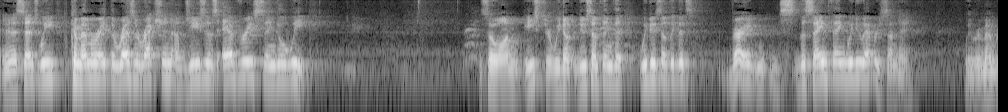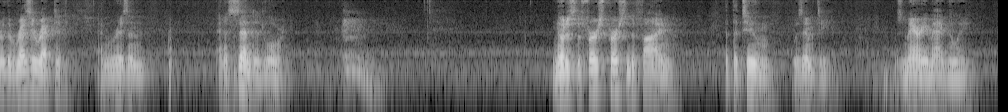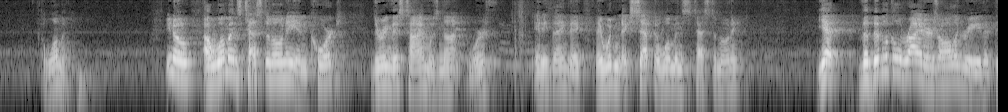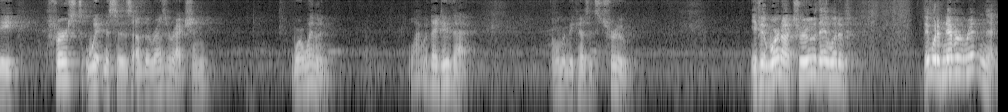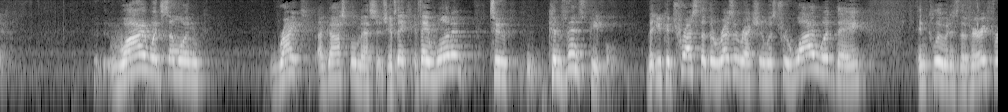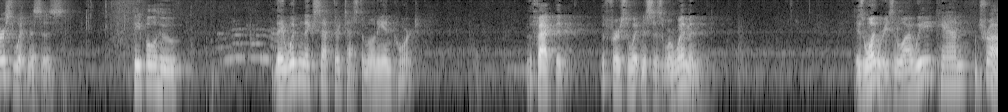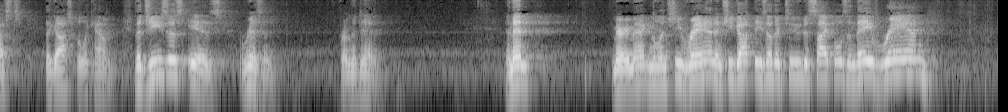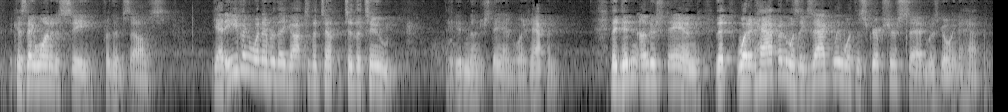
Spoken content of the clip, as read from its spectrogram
And in a sense, we commemorate the resurrection of Jesus every single week. So on Easter, we don't do something that we do something that's very the same thing we do every Sunday. We remember the resurrected and risen and ascended Lord. Notice the first person to find that the tomb was empty was Mary Magdalene, a woman. You know, a woman's testimony in court during this time was not worth anything. They, they wouldn't accept a woman's testimony. Yet, the biblical writers all agree that the first witnesses of the resurrection were women. Why would they do that? Only because it's true. If it were not true, they would have they would have never written it. Why would someone write a gospel message, if they, if they wanted to convince people that you could trust that the resurrection was true, why would they include as the very first witnesses people who they wouldn't accept their testimony in court? The fact that the first witnesses were women is one reason why we can trust the gospel account that Jesus is risen from the dead. And then Mary Magdalene, she ran and she got these other two disciples, and they ran because they wanted to see for themselves. Yet, even whenever they got to the, te- to the tomb, they didn't understand what had happened. They didn't understand that what had happened was exactly what the scripture said was going to happen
